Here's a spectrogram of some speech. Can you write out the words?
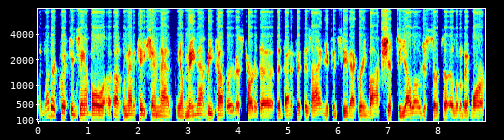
Another quick example of the medication that you know may not be covered as part of the, the benefit design, you can see that green box shift to yellow just so it's a, a little bit more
